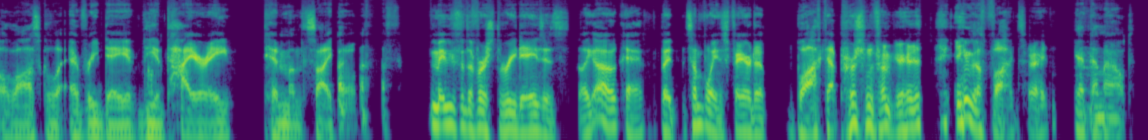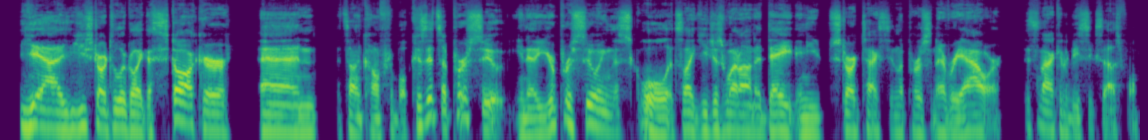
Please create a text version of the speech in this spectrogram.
a law school every day of the entire eight, 10 month cycle. Maybe for the first three days, it's like, oh, okay. But at some point, it's fair to block that person from your email box, right? Get them out. Yeah, you start to look like a stalker and it's uncomfortable because it's a pursuit. You know, you're pursuing the school. It's like you just went on a date and you start texting the person every hour. It's not going to be successful.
